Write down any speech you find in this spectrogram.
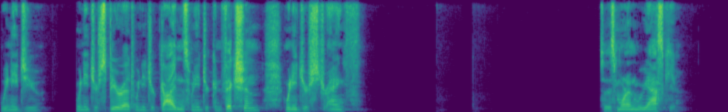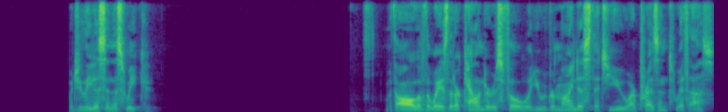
We need you. We need your spirit. We need your guidance. We need your conviction. We need your strength. So this morning we ask you would you lead us in this week? With all of the ways that our calendar is full, will you remind us that you are present with us?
